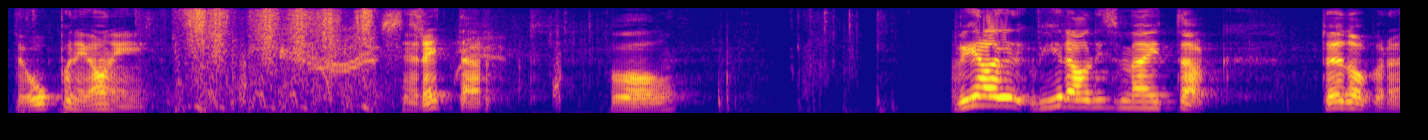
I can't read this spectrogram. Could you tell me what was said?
To je úplne oný. Retard. Lol. Vyhrali, vyhrali sme aj tak. To je dobré.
